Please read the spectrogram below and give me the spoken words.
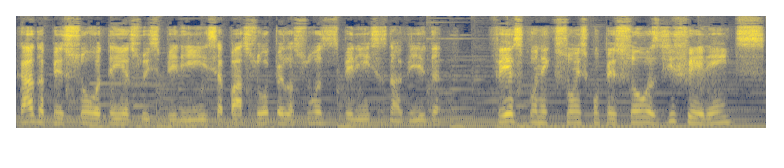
Cada pessoa tem a sua experiência, passou pelas suas experiências na vida, fez conexões com pessoas diferentes,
